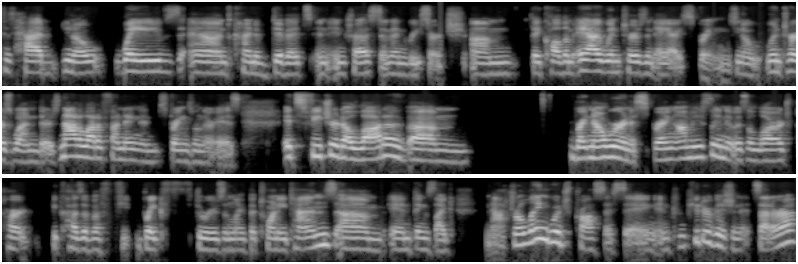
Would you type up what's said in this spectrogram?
has had, you know, waves and kind of divots in interest and then research. Um, they call them AI winters and AI springs. You know, winters when there's not a lot of funding and springs when there is. It's featured a lot of um, right now we're in a spring obviously and it was a large part because of a few breakthroughs in like the 2010s um, in things like natural language processing and computer vision et cetera.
